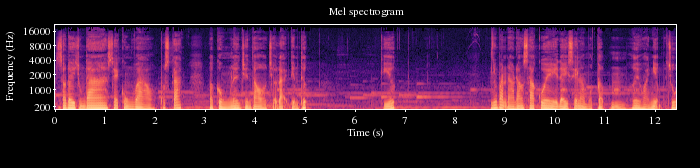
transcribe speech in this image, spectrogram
Sau đây chúng ta sẽ cùng vào postcard và cùng lên chuyến tàu trở lại tiềm thức. Ký ức Những bạn nào đang xa quê đây sẽ là một tập ừ, hơi hoài niệm một chút.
